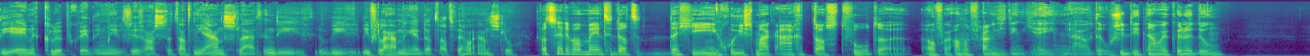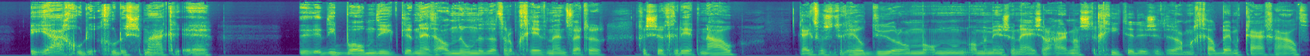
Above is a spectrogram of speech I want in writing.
die ene club, ik weet niet meer wie was, dat dat niet aanslaat. En die, die, die Vlamingen dat dat wel aansloeg. Wat zijn de momenten dat, dat je in je goede smaak aangetast voelt uh, over Anne Frank? Je denkt, jee, nou, de, hoe ze dit nou weer kunnen doen? Ja, goede, goede smaak. Uh, die, die boom die ik er net al noemde, dat er op een gegeven moment werd er gesuggereerd, nou. Kijk, het was natuurlijk heel duur om, om, om hem in zo'n ijzeren harnas te gieten. Dus het is allemaal geld bij elkaar gehaald.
